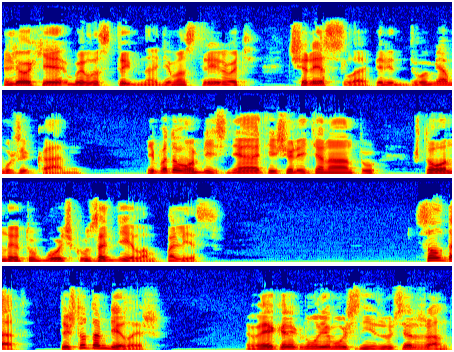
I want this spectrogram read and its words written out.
Лехе было стыдно демонстрировать чресло перед двумя мужиками и потом объяснять еще лейтенанту, что он на эту бочку за делом полез. — Солдат, ты что там делаешь? — выкрикнул ему снизу сержант.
